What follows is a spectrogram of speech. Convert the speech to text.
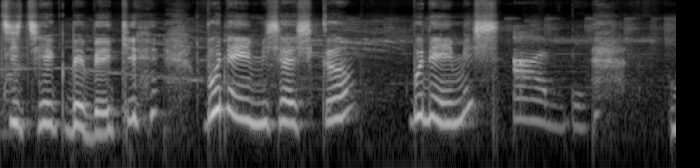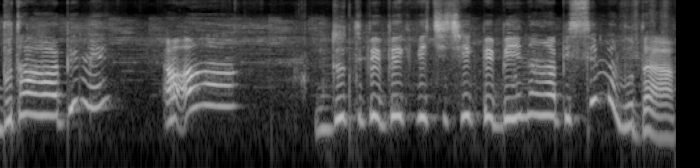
Çiçek bebek. bu neymiş aşkım? Bu neymiş? Abi. Bu da abi mi? Aa! Dudi bebek ve çiçek bebeğin abisi mi bu da?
